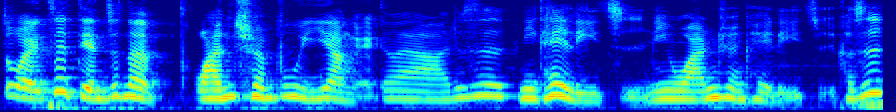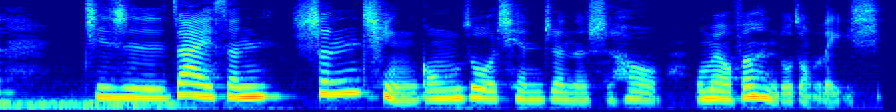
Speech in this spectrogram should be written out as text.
对，这点真的完全不一样哎。对啊，就是你可以离职，你完全可以离职。可是其实，在申申请工作签证的时候，我们有分很多种类型，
